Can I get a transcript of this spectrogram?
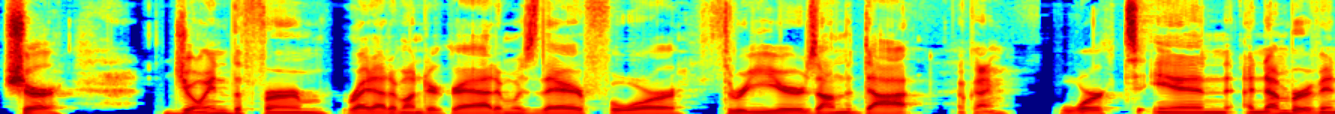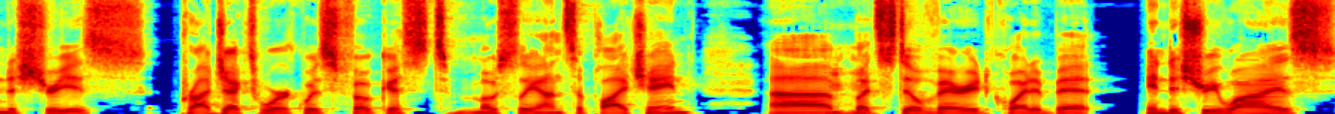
Sure. Joined the firm right out of undergrad and was there for three years on the dot. Okay. Worked in a number of industries. Project work was focused mostly on supply chain, uh, Mhm. but still varied quite a bit. Industry wise,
